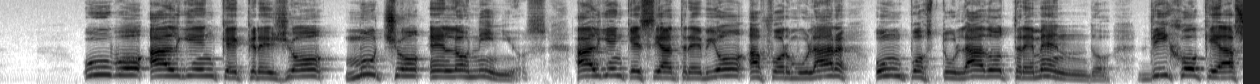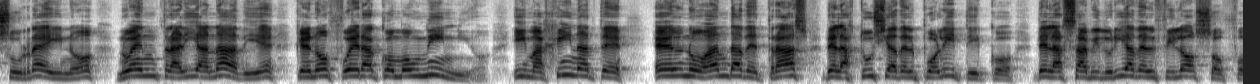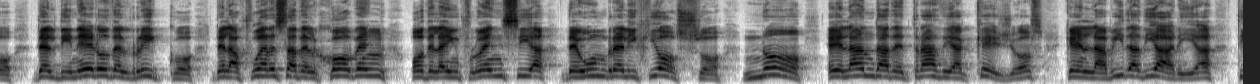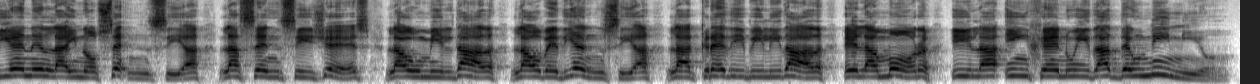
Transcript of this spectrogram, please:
Hubo alguien que creyó mucho en los niños, alguien que se atrevió a formular un postulado tremendo. Dijo que a su reino no entraría nadie que no fuera como un niño. Imagínate él no anda detrás de la astucia del político, de la sabiduría del filósofo, del dinero del rico, de la fuerza del joven o de la influencia de un religioso. No, Él anda detrás de aquellos que en la vida diaria tienen la inocencia, la sencillez, la humildad, la obediencia, la credibilidad, el amor y la ingenuidad de un niño.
